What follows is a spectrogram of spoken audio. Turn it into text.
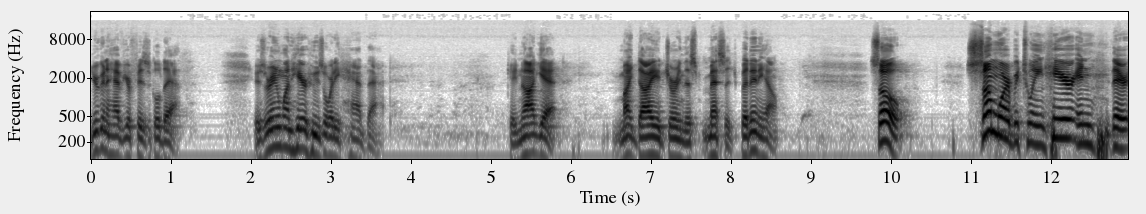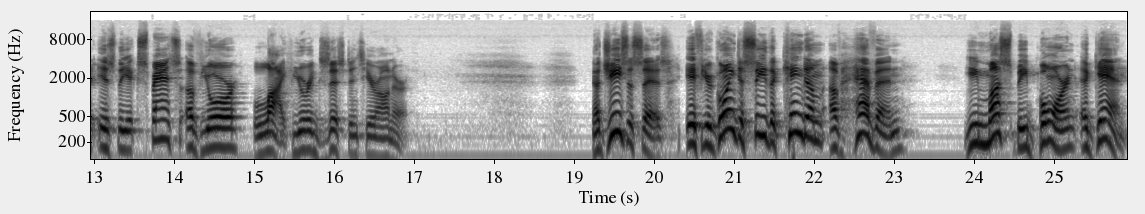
you're going to have your physical death. Is there anyone here who's already had that? Okay, not yet. You might die during this message, but anyhow. So, somewhere between here and there is the expanse of your life, your existence here on earth. Now, Jesus says, if you're going to see the kingdom of heaven, ye must be born again.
